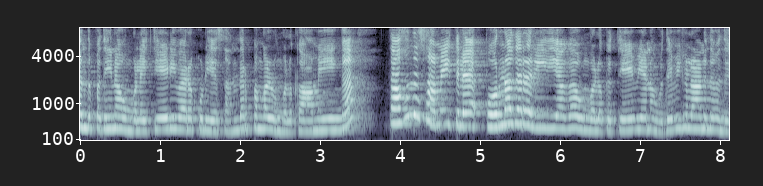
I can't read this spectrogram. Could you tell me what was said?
வந்து பார்த்தீங்கன்னா உங்களை தேடி வரக்கூடிய சந்தர்ப்பங்கள் உங்களுக்கு அமையுங்க. தகுந்த சமயத்தில் பொருளாதார ரீதியாக உங்களுக்கு தேவையான உதவிகளானது வந்து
